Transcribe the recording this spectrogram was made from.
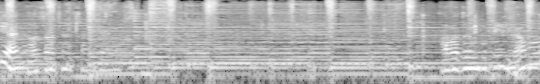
Gel. Ha, zaten sen gelmişsin. Aradığım bu değildi ama.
